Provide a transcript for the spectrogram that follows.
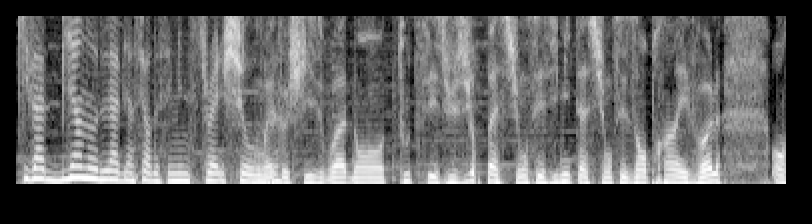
qui va bien au-delà bien sûr de ces minstrel shows. Ouais, Toshis voit dans toutes ces usurpations, ces imitations, ces emprunts et vols en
